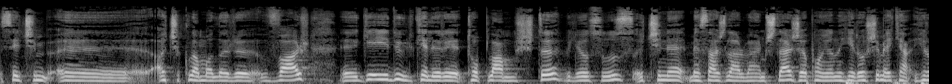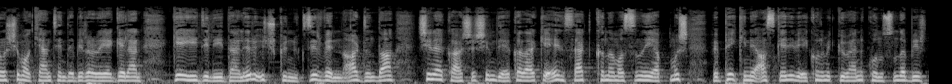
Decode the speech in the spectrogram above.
seçim e, açıklamaları var. E, G7 ülkeleri toplanmıştı biliyorsunuz. Çin'e mesajlar vermişler. Japonya'nın Hiroşima, Hiroşima kentinde bir araya gelen G7 liderleri 3 günlük zirvenin ardından Çin'e karşı şimdiye kadarki en sert kınamasını yapmış ve Pekin'i askeri ve ekonomik güvenlik konusunda bir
